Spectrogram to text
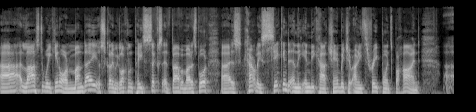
Uh, last weekend or on Monday, Scotty McLaughlin, P6 at Barber Motorsport, uh, is currently second in the IndyCar Championship, only three points behind. Uh,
